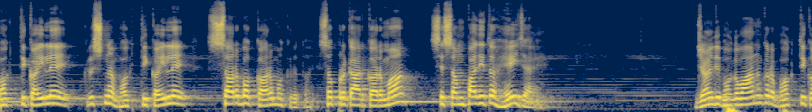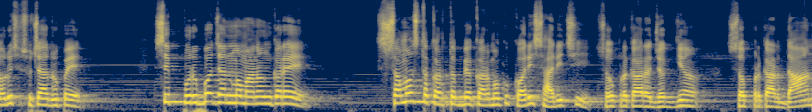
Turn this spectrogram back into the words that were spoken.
भक्ति कैले कृष्ण भक्ति कैले सर्व कर्म कृत है सब प्रकार कर्म से संपादित तो हो जाए जयदि भगवान कर भक्ति करू सुचारू रूपे से पूर्व जन्म मानकरे समस्त कर्तव्य कर्म को करी सारी सब प्रकार यज्ञ सब प्रकार दान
